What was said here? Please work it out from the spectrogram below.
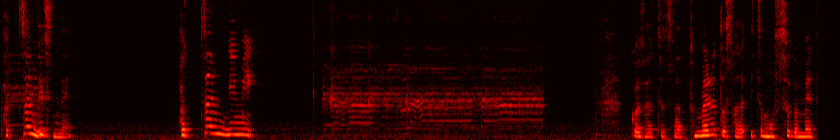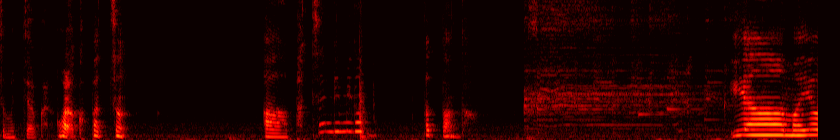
パッツンですね。パッツン気味。これさちょっとさ止めるとさいつもすぐ目つむっちゃうから。ほらパッツン。あーパッツン気味だったんだ。いや迷う。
